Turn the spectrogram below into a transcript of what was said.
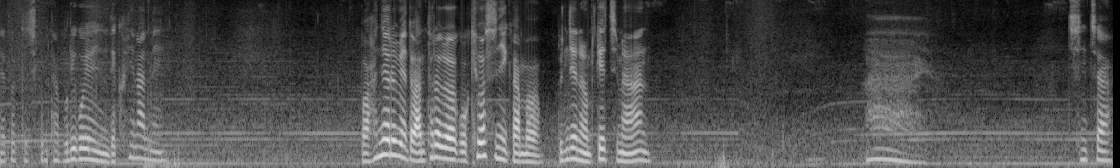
얘들도 지금 다 물이 고여 있는데 큰일 났네. 뭐 한여름에도 안 털어져고 키웠으니까 뭐 문제는 없겠지만. 아 진짜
